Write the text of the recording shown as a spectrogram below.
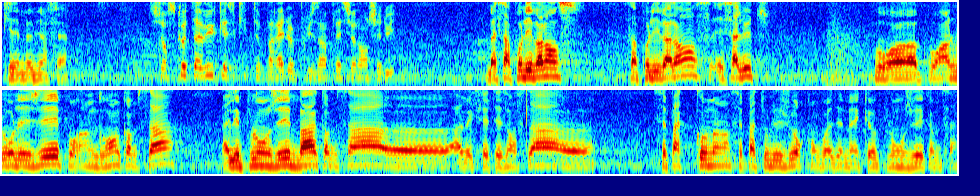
qu'il aimait bien faire. Sur ce que tu as vu, qu'est-ce qui te paraît le plus impressionnant chez lui? Ben, sa polyvalence. Sa polyvalence et sa lutte. Pour, euh, pour un lourd léger, pour un grand comme ça, aller plonger bas comme ça, euh, avec cette aisance-là, euh, c'est pas commun, c'est pas tous les jours qu'on voit des mecs plonger comme ça.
